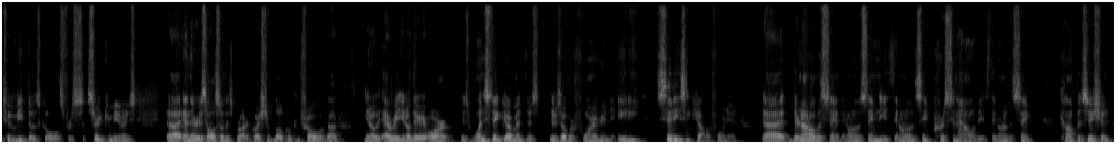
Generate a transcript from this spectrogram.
to meet those goals for certain communities. Uh, and there is also this broader question of local control about you know every you know there are there's one state government there's there's over 480 cities in California. Uh, they're not all the same. They don't have the same needs. They don't have the same personalities. They don't have the same composition.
